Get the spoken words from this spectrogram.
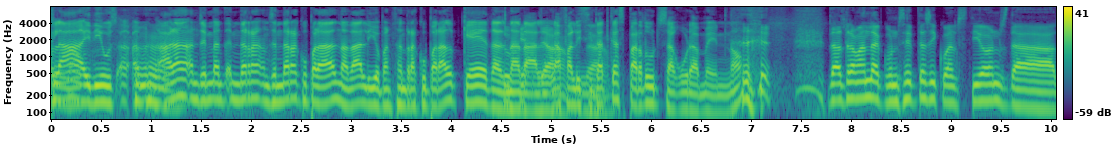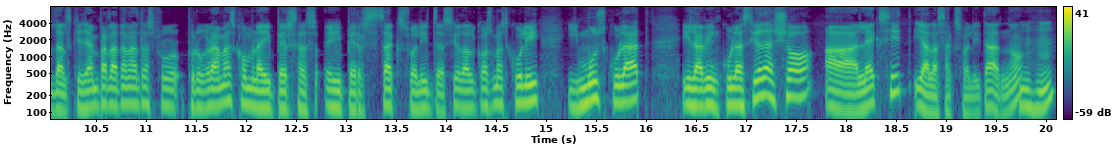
Clar, no? i dius, "Eh, eh, ara ens hem, hem de, ens hem de recuperar el Nadal, i jo pensant, recuperar el què del? Nadal? Ja, la felicitat ja. que has perdut, segurament, no? D'altra banda, conceptes i qüestions de, dels que ja hem parlat en altres pro programes, com la hiperse hipersexualització del cos masculí i musculat, i la vinculació d'això a l'èxit i a la sexualitat, no? Mhm.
